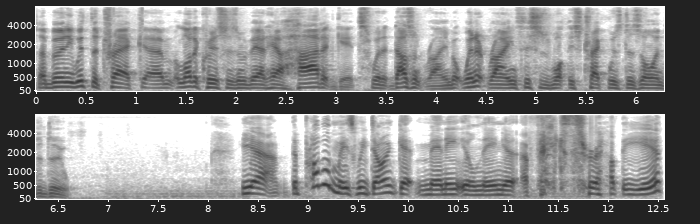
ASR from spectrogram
So, Bernie, with the track, um, a lot of criticism about how hard it gets when it doesn't rain, but when it rains, this is what this track was designed to do. Yeah, the problem is we don't get many El Nino effects throughout the year.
